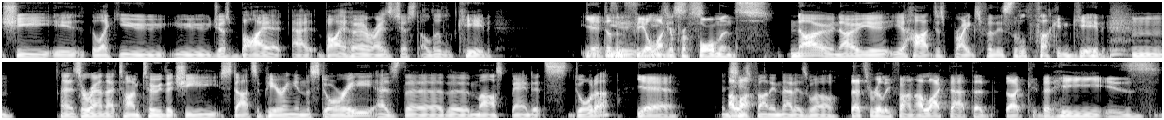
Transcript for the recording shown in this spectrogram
She is like you. You just buy it at, buy her as just a little kid. yeah it doesn't You- feel you like just- a performance No, no, your your heart just breaks for this little fucking kid. Mm. And it's around that time too that she starts appearing in the story as the the masked bandit's daughter, yeah and I she's like- fun in that as well. that's really fun. I like that that like that he is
